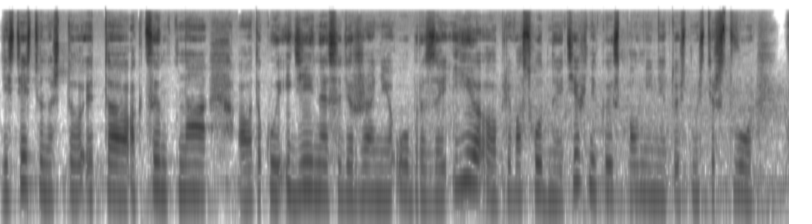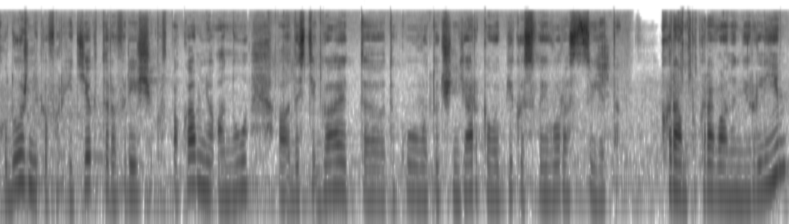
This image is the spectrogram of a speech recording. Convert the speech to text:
Естественно, что это акцент на такое идейное содержание содержание образа и э, превосходная техника исполнения, то есть мастерство художников, архитекторов, резчиков по камню, оно э, достигает э, такого вот очень яркого пика своего расцвета. Храм Покрова на Нерли,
